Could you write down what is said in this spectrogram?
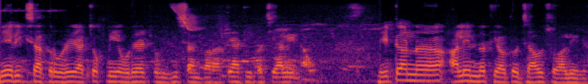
બે રિક્ષા કરું રહ્યા ચોકડી આવું રહ્યા ચોકડી નિશાન પર ત્યાંથી પછી હાલીને આવું. રિટર્ન હાલીને નથી આવતો. જાઉં છું હાલીને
